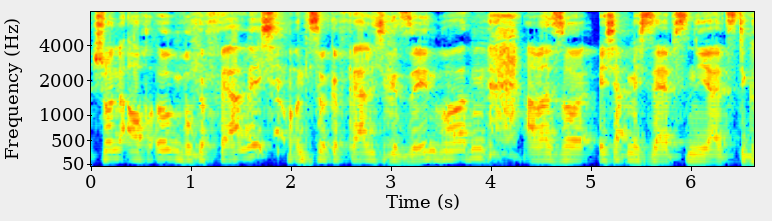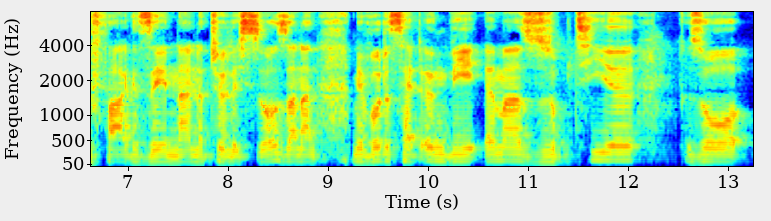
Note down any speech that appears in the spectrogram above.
schon auch irgendwo gefährlich und so gefährlich gesehen worden. Aber so, ich habe mich selbst nie als die Gefahr gesehen, nein, natürlich so, sondern mir wurde es halt irgendwie immer subtil so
